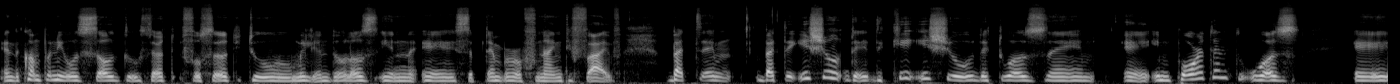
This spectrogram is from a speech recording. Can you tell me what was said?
and the company was sold to 30, for thirty-two million dollars in uh, September of '95. But um, but the issue, the, the key issue that was um, uh, important was uh,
